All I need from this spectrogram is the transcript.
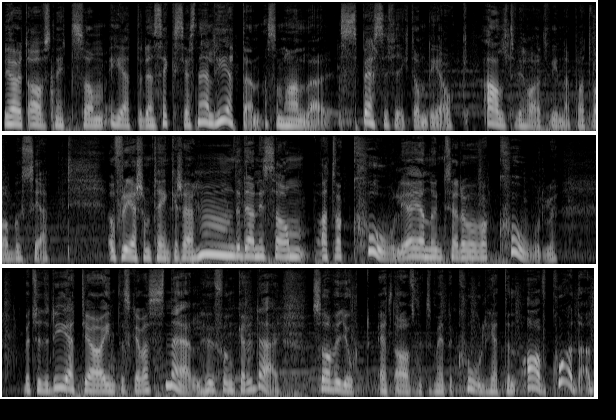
Vi har ett avsnitt som heter Den sexiga snällheten som handlar specifikt om det och allt vi har att vinna på att vara bussiga. Och för er som tänker så här, hmm, det där ni sa om att vara cool, jag är ändå intresserad av att vara cool. Betyder det att jag inte ska vara snäll? Hur funkar det där? Så har vi gjort ett avsnitt som heter Coolheten avkodad.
